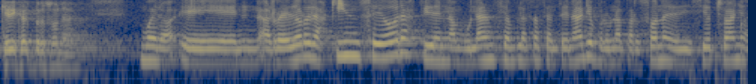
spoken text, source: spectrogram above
que deja el personal? Bueno, alrededor de las 15 horas piden la ambulancia en Plaza Centenario por una persona de 18 años,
